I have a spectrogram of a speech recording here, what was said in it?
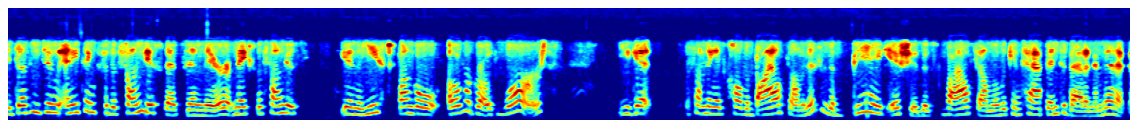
It doesn't do anything for the fungus that's in there. It makes the fungus, you know, the yeast fungal overgrowth worse. You get something is called a biofilm, and this is a big issue. This biofilm, and we can tap into that in a minute.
